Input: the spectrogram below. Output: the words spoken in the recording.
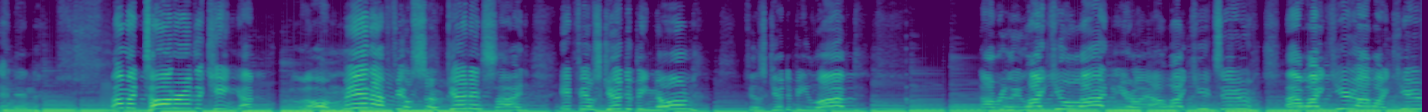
and then I'm a daughter of the king. I'm, oh man, I feel so good inside. It feels good to be known, feels good to be loved. I really like you a lot, and you're like, I like you too. I like you, I like you.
